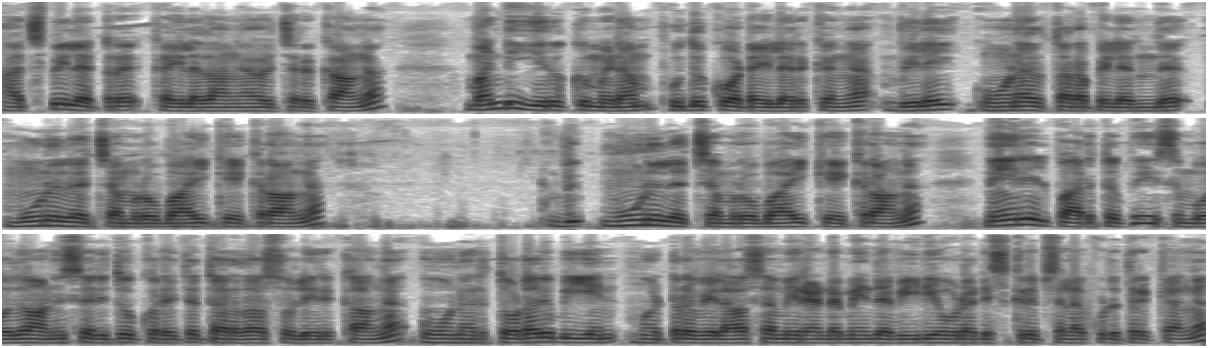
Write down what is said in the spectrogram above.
ஹச்பி லெட்ரு கையில் தாங்க வச்சுருக்காங்க. வண்டி இருக்கும் இடம் புதுக்கோட்டையில் இருக்குங்க. விலை ஓனர் தரப்பிலிருந்து மூணு லட்சம் ரூபாய் கேட்குறாங்க மூணு லட்சம் ரூபாய் கேட்குறாங்க நேரில் பார்த்து பேசும்போது அனுசரித்து குறைத்து தரதா சொல்லியிருக்காங்க. ஓனர் தொடர்பு எண் மற்றும் விலாசம் இரண்டுமே இந்த வீடியோவோட டிஸ்கிரிப்ஷனில் கொடுத்துருக்காங்க.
